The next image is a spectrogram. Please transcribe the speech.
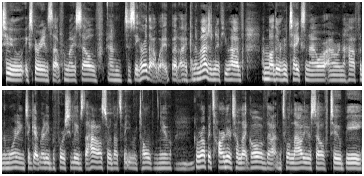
to experience that for myself and to see her that way. But I can imagine if you have a mother who takes an hour, hour and a half in the morning to get ready before she leaves the house, or that's what you were told when you grew up, it's harder to let go of that and to allow yourself to be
